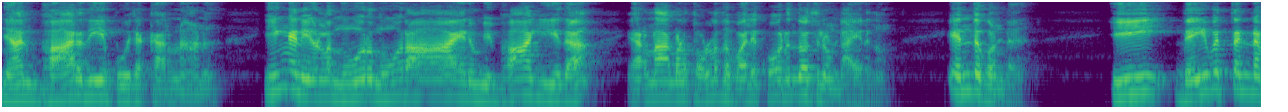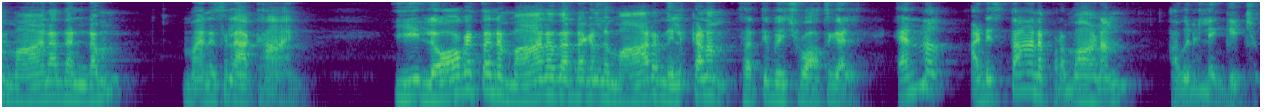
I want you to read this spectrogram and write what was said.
ഞാൻ ഭാരതീയ പൂജക്കാരനാണ്. ഇങ്ങനെയുള്ള നൂറ് നൂറായിരം വിഭാഗീയത എറണാകുളത്തുള്ളതുപോലെ കോരന്തോസിലുണ്ടായിരുന്നു. എന്തുകൊണ്ട്? ഈ ദൈവത്തിന്റെ മാനദണ്ഡം മനസ്സിലാക്കാൻ ഈ ലോകത്തിന്റെ മാനദണ്ഡങ്ങളിൽ മാറി നിൽക്കണം സത്യവിശ്വാസികൾ എന്ന അടിസ്ഥാന പ്രമാണം അവർ ലംഘിച്ചു.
